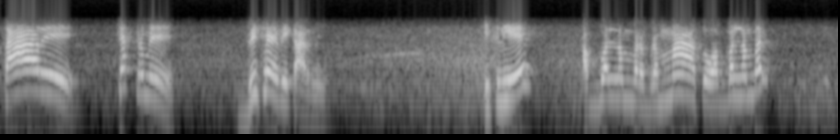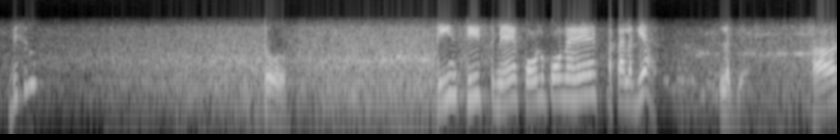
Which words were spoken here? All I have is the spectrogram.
सारे चक्र में विषय विकार नहीं। इसलिए अव्वल नंबर ब्रह्मा तो अव्वल नंबर विष्णु। तो तीन सीट्स में कौन कौन है, पता लग गया? लग गया। और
